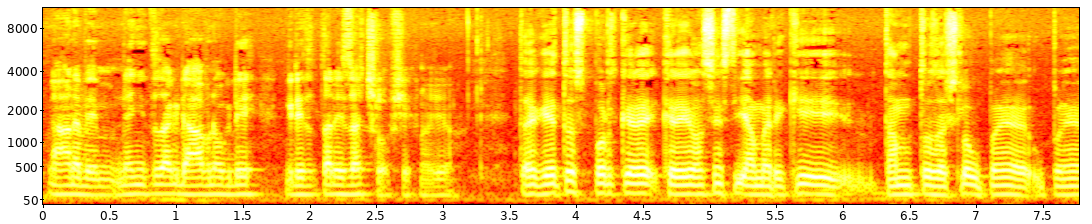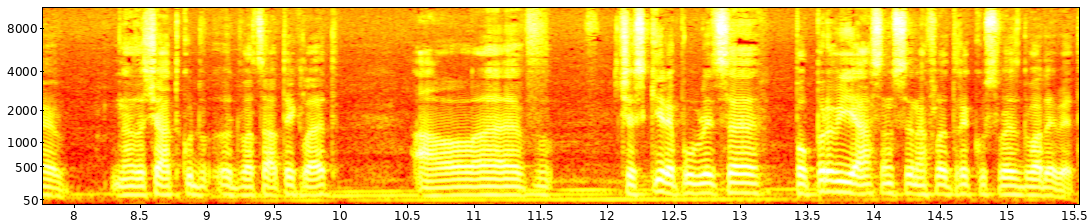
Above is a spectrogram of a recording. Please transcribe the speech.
Já nevím, není to tak dávno, kdy, kdy to tady začalo všechno, že jo? Tak je to sport, který, který vlastně z té Ameriky, tam to začalo úplně, úplně na začátku 20. let, ale v České republice poprvé já jsem se na flatreku svez 2.9.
